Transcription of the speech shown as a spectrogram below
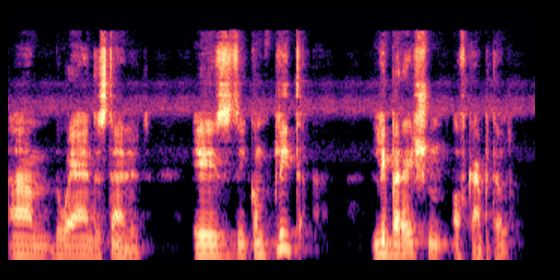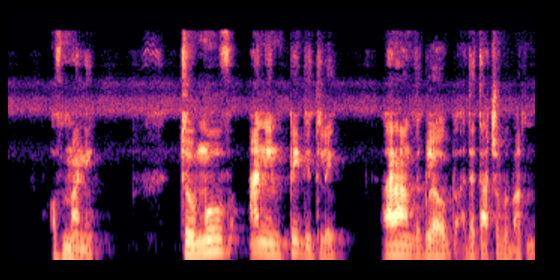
um, the way I understand it, is the complete liberation of capital, of money, to move unimpededly around the globe at the touch of a button.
